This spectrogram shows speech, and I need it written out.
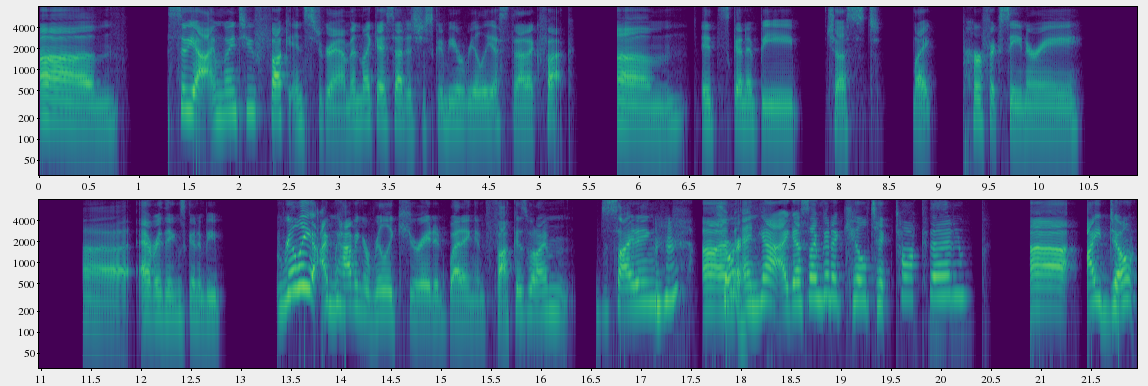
Um so yeah, I'm going to fuck Instagram and like I said it's just going to be a really aesthetic fuck. Um it's going to be just like perfect scenery. Uh everything's going to be really I'm having a really curated wedding and fuck is what I'm deciding. Mhm. Um Sure. and yeah, I guess I'm going to kill TikTok then. Uh I don't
